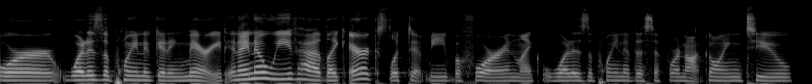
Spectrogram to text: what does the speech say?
Or what is the point of getting married? And I know we've had, like, Eric's looked at me before and, like, what is the point of this if we're not going to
